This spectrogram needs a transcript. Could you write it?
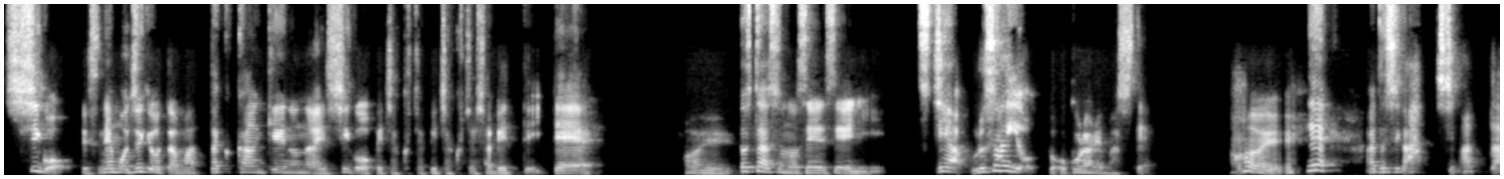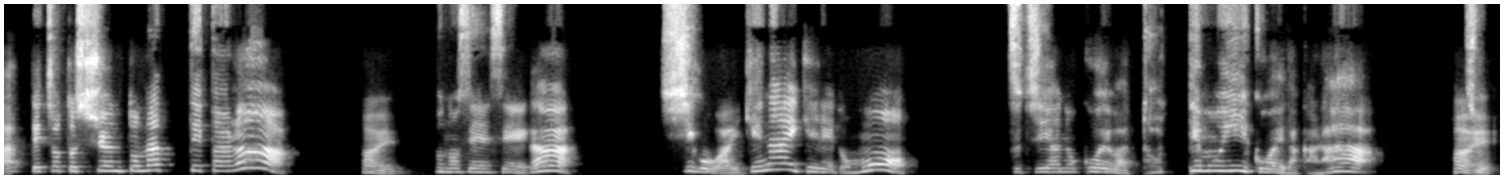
死語ですね。もう授業とは全く関係のない死語をぺちゃくちゃぺちゃくちゃ喋っていて、はい。そしたらその先生に、土屋、うるさいよと怒られまして。はい。で、私が、あ、しまったってちょっと旬となってたら、はい。その先生が、死後はいけないけれども、土屋の声はとってもいい声だから、はい。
